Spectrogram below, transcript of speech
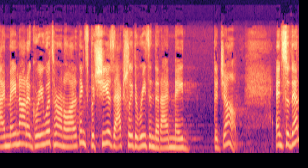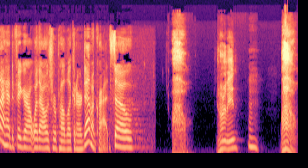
I may not agree with her on a lot of things, but she is actually the reason that I made the jump. And so then I had to figure out whether I was Republican or Democrat. So Wow. You know what I mean? Wow.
